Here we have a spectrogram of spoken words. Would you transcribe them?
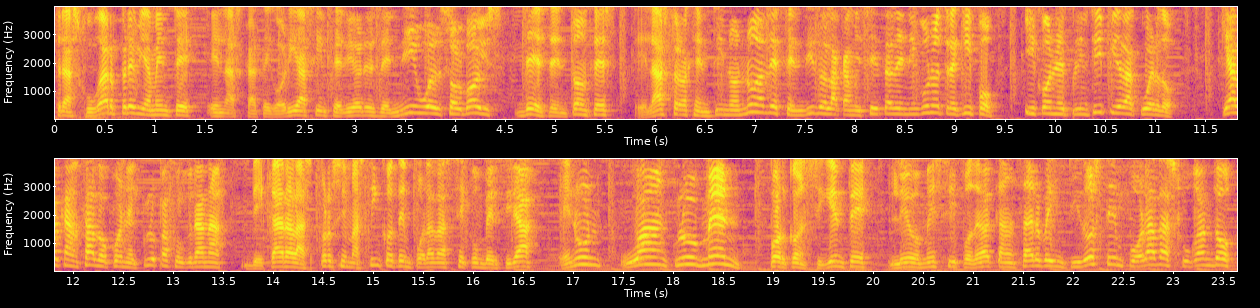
tras jugar previamente en las categorías inferiores de Newell's Old Boys. Desde entonces, el astro argentino no ha defendido la camiseta de ningún otro equipo y con el principio de acuerdo que ha alcanzado con el club azulgrana de cara a las próximas 5 temporadas se convertirá en un One Club Men. Por consiguiente, Leo Messi podrá alcanzar 22 temporadas jugando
